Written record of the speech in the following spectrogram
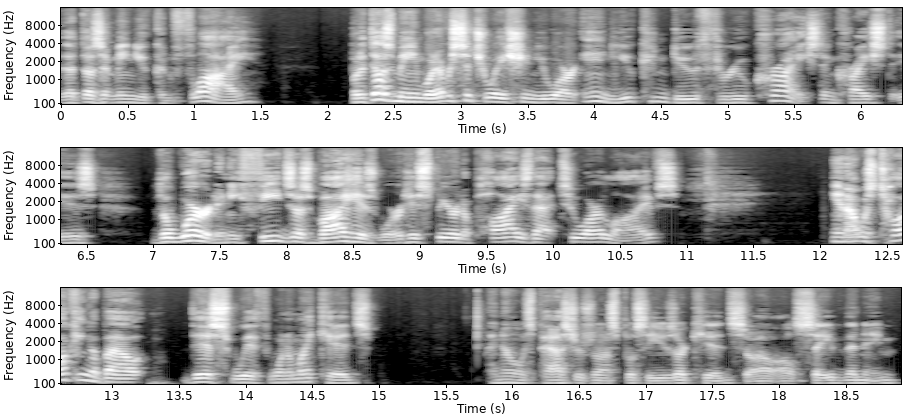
That doesn't mean you can fly, but it does mean whatever situation you are in, you can do through Christ. And Christ is the Word, and He feeds us by His Word. His Spirit applies that to our lives and I was talking about this with one of my kids. I know as pastors, we're not supposed to use our kids, so I'll, I'll save the name.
